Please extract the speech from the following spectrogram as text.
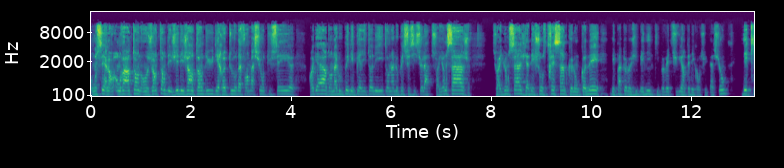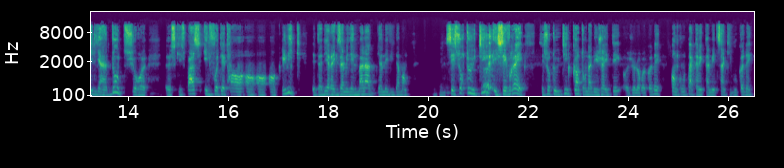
on sait. Alors, on va entendre. J'entends. J'ai déjà entendu des retours d'informations. Tu sais, euh, regarde, on a loupé des péritonites, on a loupé ceci, cela. Soyons sages. Soyons sages, il y a des choses très simples que l'on connaît, des pathologies bénignes qui peuvent être suivies en téléconsultation. Dès qu'il y a un doute sur euh, ce qui se passe, il faut être en, clinique, c'est-à-dire examiner le malade, bien évidemment. Mm-hmm. C'est surtout utile, et c'est vrai, c'est surtout utile quand on a déjà été, je le reconnais, en contact avec un médecin qui vous connaît.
